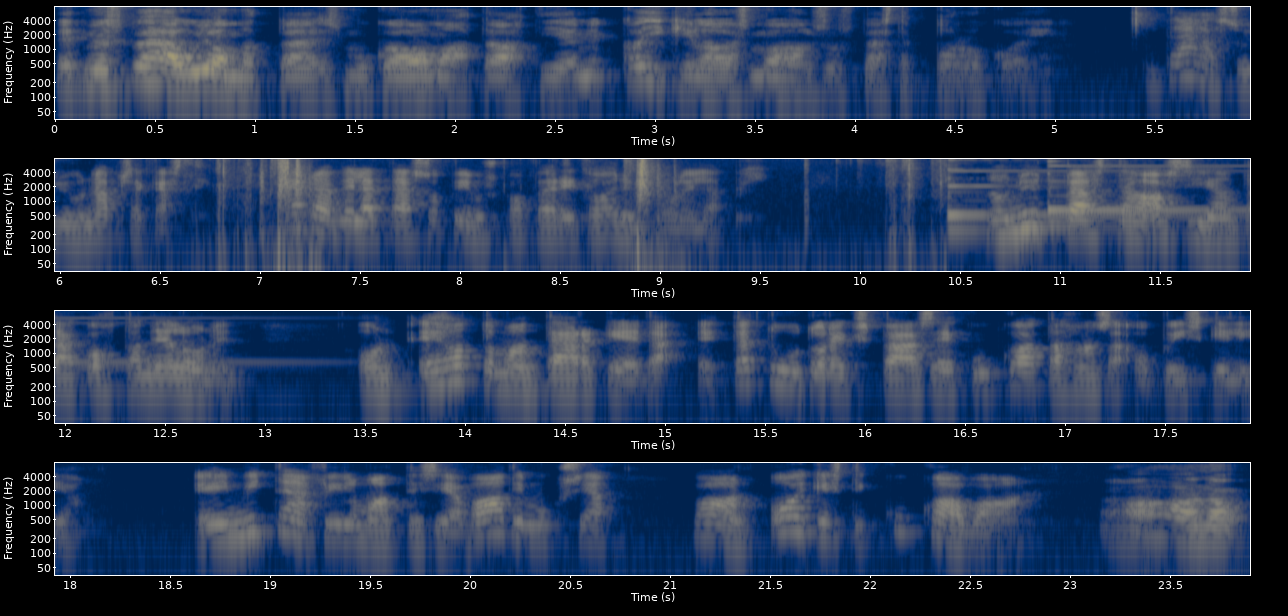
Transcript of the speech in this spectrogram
Et myös vähän ujommat pääsis mukaan omaa tahtia, niin kaikilla olisi mahdollisuus päästä porukoihin. Tähän sujuu näpsäkästi. Käydään vielä tämä sopimuspaperi toinen puoli läpi. No nyt päästään asiaan, tämä kohta nelonen. On ehdottoman tärkeää, että tuutoriksi pääsee kuka tahansa opiskelija. Ei mitään filmaattisia vaatimuksia, vaan oikeasti kuka vaan. Aa, no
